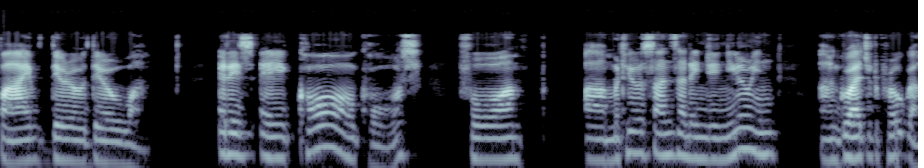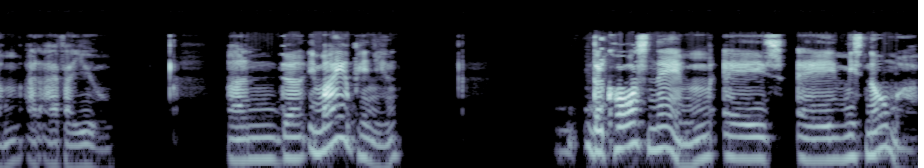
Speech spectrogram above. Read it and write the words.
5001. It is a core course for uh, Material Science and Engineering uh, graduate program at FIU. And uh, in my opinion, the course name is a misnomer.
